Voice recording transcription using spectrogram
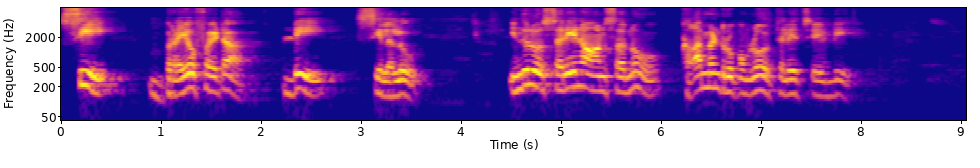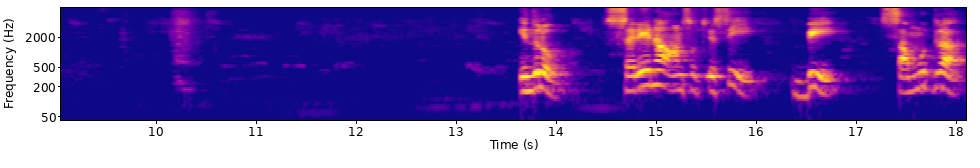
సి బ్రయోఫైటా. డి శిలలు. ఇందులో సరైన ఆన్సర్ను కామెంట్ రూపంలో తెలియచేయండి. ఇందులో సరైన ఆన్సర్ వచ్చేసి బి సముద్ర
